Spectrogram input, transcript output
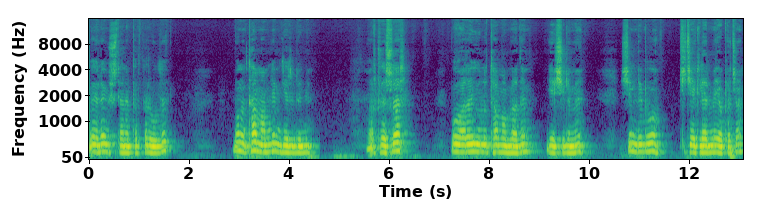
Böyle üç tane pırpır oldu. Bunu tamamlayayım geri döneyim. Arkadaşlar bu ara yolu tamamladım. Yeşilimi. Şimdi bu çiçeklerimi yapacağım.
